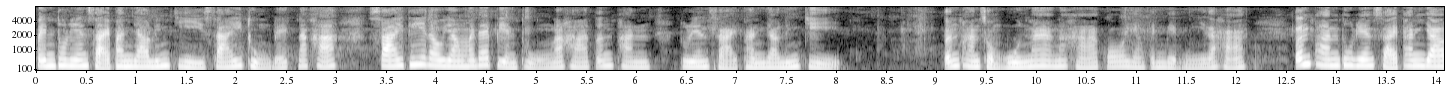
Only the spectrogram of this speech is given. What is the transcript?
เป็นทุเรียนสายพันธุ์ยาวลิ้นจี่ไซส์ถุงเล็กนะคะ ไซส์ที่เรายังไม่ได้เปลี่ยนถุงนะคะ ต้นพันธุ์ทุเรียนสายพันธุ์ยาวลิ้นจี่ ต้นพันธุ์สมบูรณ์มากนะคะ ก็ยังเป็นแบบนี้นะคะต้นพันธุ์ทุเรียนสายพันธุ์ยาว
